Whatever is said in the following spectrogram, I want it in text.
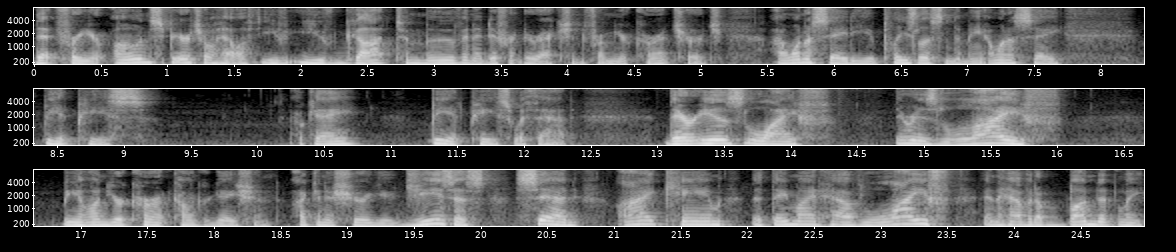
that for your own spiritual health, you've, you've got to move in a different direction from your current church, I want to say to you, please listen to me. I want to say, be at peace. Okay? Be at peace with that. There is life. There is life beyond your current congregation. I can assure you. Jesus said, I came that they might have life and have it abundantly.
